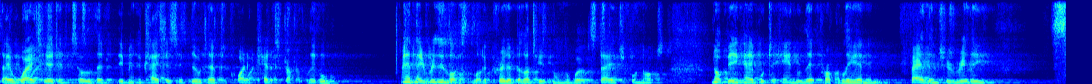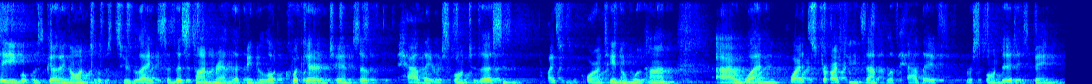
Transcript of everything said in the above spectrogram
They waited until the, the amount of cases had built up to quite a catastrophic level. And they really lost a lot of credibility on the world stage for not not being able to handle that properly and failing to really see what was going on until it was too late. So this time around, they've been a lot quicker in terms of how they respond to this and placing the quarantine on Wuhan. Uh, one quite striking example of how they've responded has been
